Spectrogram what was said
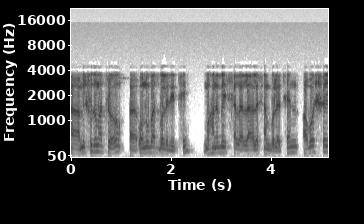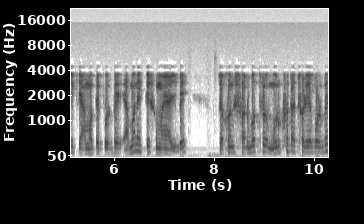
ہمیں شدمات کی ہمتے پورے ایمن ایک جہاں سروتر مورکھتا چڑیے پڑے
